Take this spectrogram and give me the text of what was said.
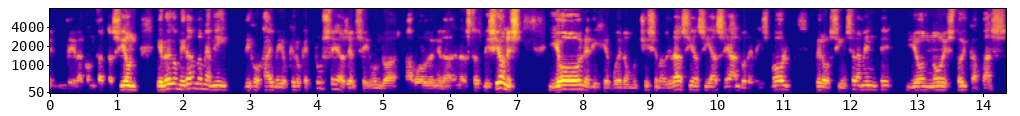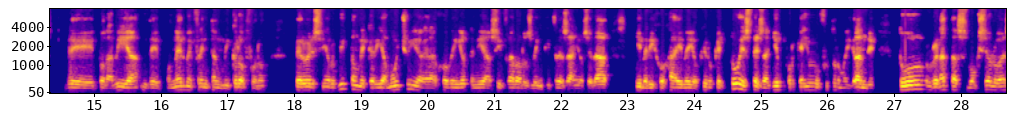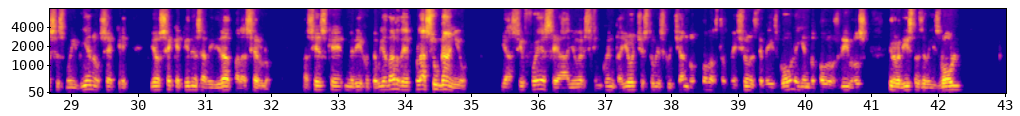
de, la contratación y luego mirándome a mí, dijo Jaime, yo quiero que tú seas el segundo a, bordo en, en, las transmisiones. Yo le dije, bueno, muchísimas gracias y hace algo de béisbol, pero sinceramente yo no estoy capaz de todavía de ponerme frente a un micrófono, pero el señor Víctor me quería mucho y era joven, yo tenía, cifraba los 23 años de edad y me dijo, Jaime, yo quiero que tú estés allí porque hay un futuro muy grande. Tú relatas boxeo, lo haces muy bien, o sea que yo sé que tienes habilidad para hacerlo. Así es que me dijo, te voy a dar de plazo un año. Y así fue ese año, el 58, estuve escuchando todas las transmisiones de béisbol, leyendo todos los libros y revistas de béisbol.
